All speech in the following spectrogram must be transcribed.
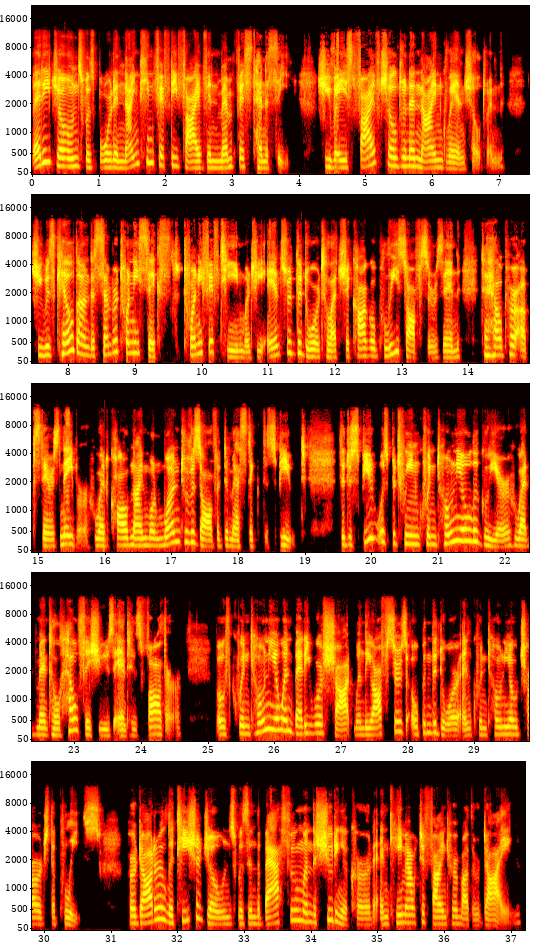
Bettie Jones was born in 1955 in Memphis, Tennessee. She raised five children and nine grandchildren. She was killed on December 26, 2015, when she answered the door to let Chicago police officers in to help her upstairs neighbor, who had called 911 to resolve a domestic dispute. The dispute was between Quintonio LeGrier, who had mental health issues, and his father. Both Quintonio and Bettie were shot when the officers opened the door and Quintonio charged the police. Her daughter, Letitia Jones, was in the bathroom when the shooting occurred and came out to find her mother dying.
